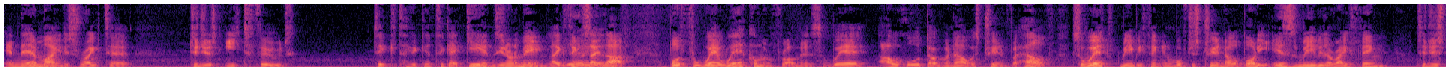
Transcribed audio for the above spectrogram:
in their mind it's right to to just eat food to to, get- to get gains. You know what I mean? Like things Yeah. like that. But for where we're coming from is where our whole dogma now is training for health. So we're maybe thinking we've just trained our body. Is maybe the right thing to just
